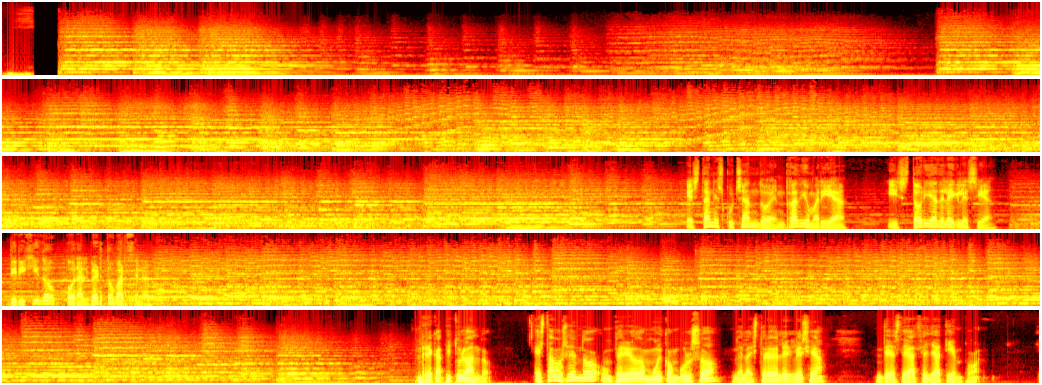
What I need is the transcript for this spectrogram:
Están escuchando en Radio María Historia de la Iglesia, dirigido por Alberto Bárcena. Recapitulando, estamos viendo un periodo muy convulso de la historia de la Iglesia desde hace ya tiempo.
